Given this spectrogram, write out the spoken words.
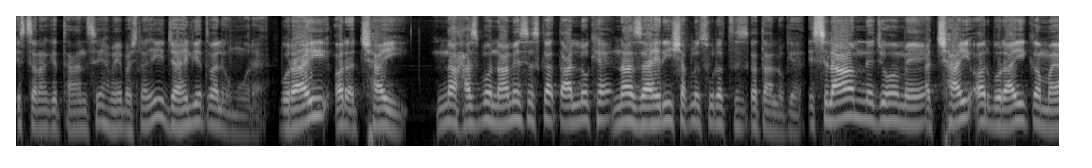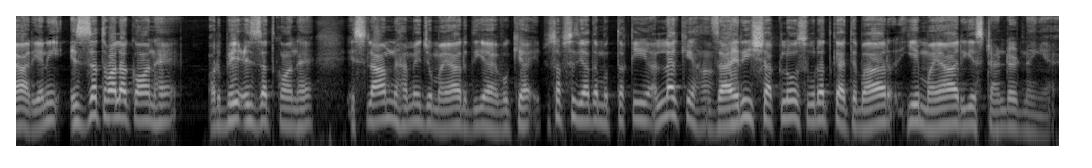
इस तरह के तान से हमें बचना चाहिए। जाहिलियत वाले उमूर हैं। बुराई और अच्छाई ना हसबो नामे से इसका ताल्लुक है, ना ज़ाहरी शक्ल सूरत से इसका ताल्लुक है। इस्लाम ने जो हमें अच्छाई और बुराई का मैार यानी इज़्ज़त वाला कौन है? और बेइज्जत कौन है? इस्लाम ने हमें जो मैार दिया है, वो क्या है? सबसे ज़्यादा मुत्तकी है, अल्लाह के यहाँ। ज़ाहरी शक्ल, सूरत का अतबार ये मैार ये स्टैंडर्ड नहीं है।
